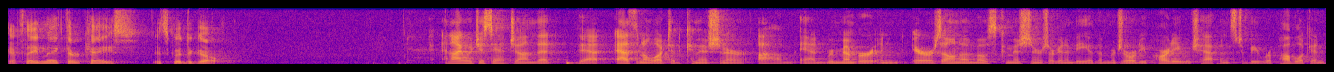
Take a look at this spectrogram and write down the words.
if they make their case, it's good to go. And I would just add, John, that, that as an elected commissioner, um, and remember in Arizona, most commissioners are going to be of the majority party, which happens to be Republican.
